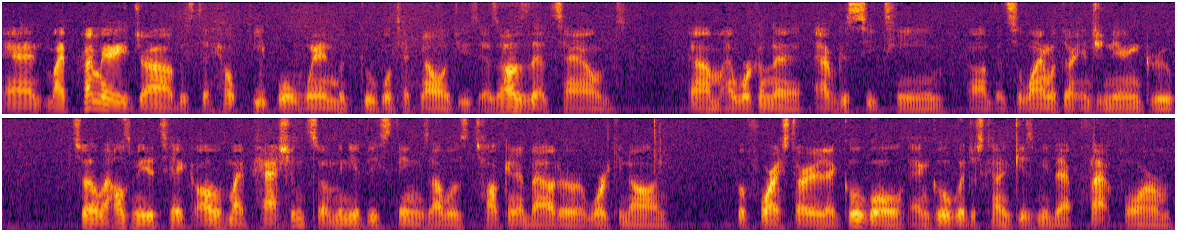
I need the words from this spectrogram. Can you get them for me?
And my primary job is to help people win with Google technologies. As odd as that sounds, um, I work on the advocacy team uh, that's aligned with our engineering group. So it allows me to take all of my passion. So many of these things I was talking about or working on before I started at Google, and Google just kind of gives me that platform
